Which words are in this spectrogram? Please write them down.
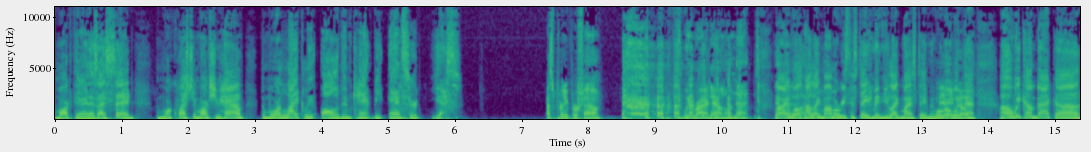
mark there. And as I said, the more question marks you have, the more likely all of them can't be answered yes. That's pretty profound. we ride out on that. All right. Well, I like Mama Reese's statement. You like my statement. We'll There roll with go. that. Uh, we come back. Uh,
